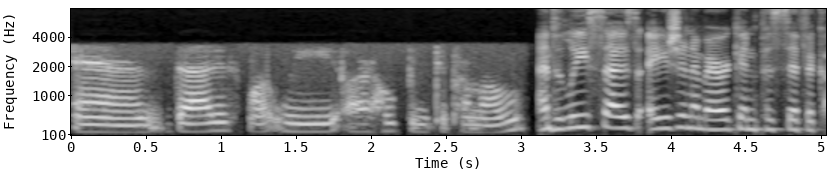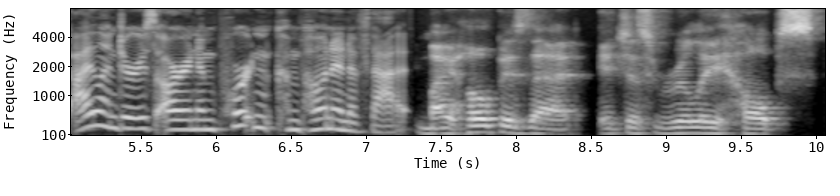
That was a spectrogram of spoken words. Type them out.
And that is what we are hoping to promote. And Lee says Asian American Pacific Islanders are an important component of that. My hope is that it just really helps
